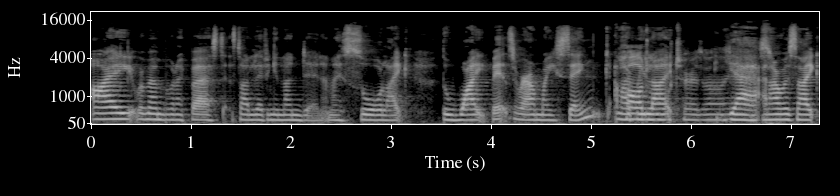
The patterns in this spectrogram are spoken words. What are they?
I remember when I first started living in London and I saw like the white bits around my sink, and I'd be like, as well, yeah, and I was like,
